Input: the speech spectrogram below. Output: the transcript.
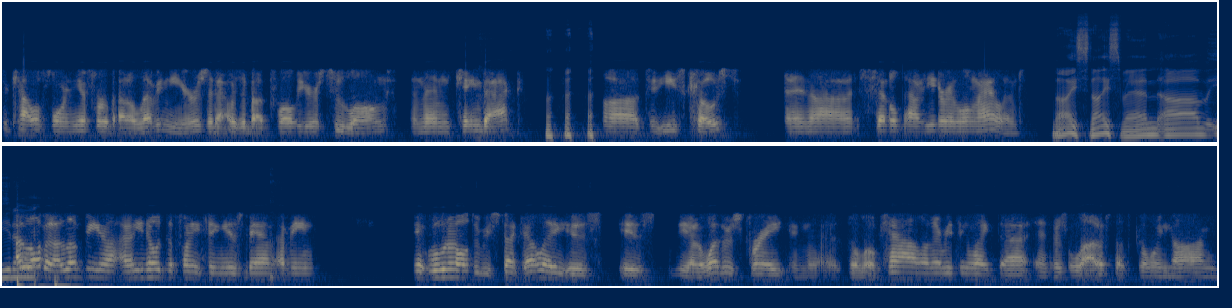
to California for about 11 years, and that was about 12 years too long. And then came back uh, to the East Coast and uh, settled out here in Long Island. Nice, nice, man. Um, you know, I love it. I love being. Uh, you know what the funny thing is, man? I mean, it, with all due respect, LA is is you know the weather's great and the, the locale and everything like that, and there's a lot of stuff going on.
